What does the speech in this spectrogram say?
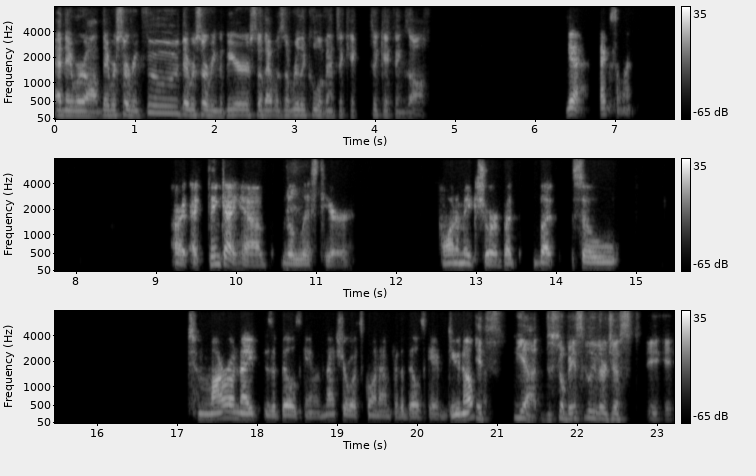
and they were uh, they were serving food, they were serving the beer, so that was a really cool event to kick to kick things off. Yeah, excellent. All right, I think I have the list here. I want to make sure, but but so tomorrow night is a Bills game. I'm not sure what's going on for the Bills game. Do you know? It's yeah. So basically, they're just it, it,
